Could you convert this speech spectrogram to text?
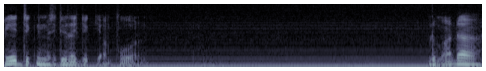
reject nih masih di reject ya ampun belum ada.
